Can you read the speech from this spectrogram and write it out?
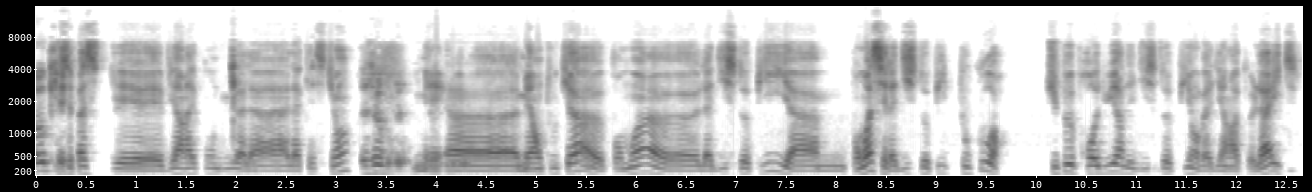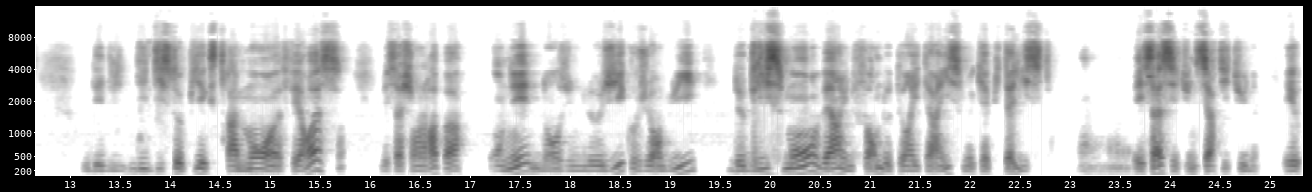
Je ne sais pas si j'ai bien répondu à la, question, mais, euh, mais en tout cas, pour moi, euh, la dystopie, pour moi, c'est la dystopie tout court. Tu peux produire des dystopies, on va dire un peu light, ou des, dystopies extrêmement euh, féroces, mais ça changera pas. On est dans une logique aujourd'hui de glissement vers une forme d'autoritarisme capitaliste. Et ça, c'est une certitude. Et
